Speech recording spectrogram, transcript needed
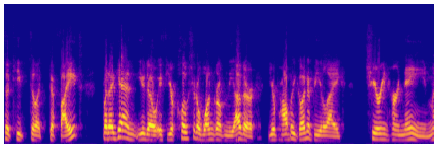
to keep to like to fight. But again you know if you're closer to one girl than the other you're probably going to be like cheering her name.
